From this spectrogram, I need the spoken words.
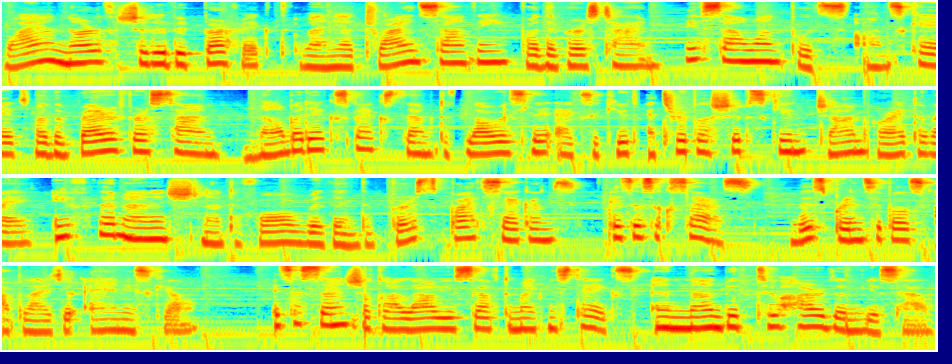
Why on earth should it be perfect when you're trying something for the first time? If someone puts on skate for the very first time, nobody expects them to flawlessly execute a triple sheepskin jump right away. If they manage not to fall within the first 5 seconds, it's a success. These principles apply to any skill. It's essential to allow yourself to make mistakes and not be too hard on yourself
